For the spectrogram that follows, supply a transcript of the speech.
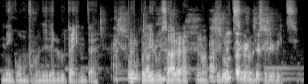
nei confronti dell'utente per poter usare un'applicazione un servizio.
